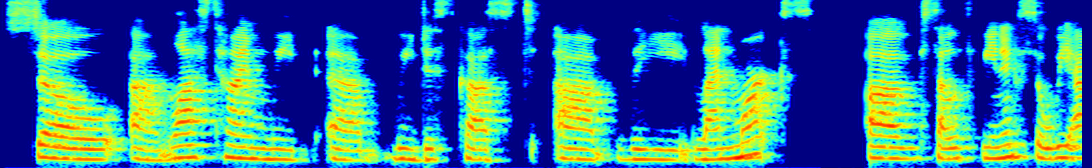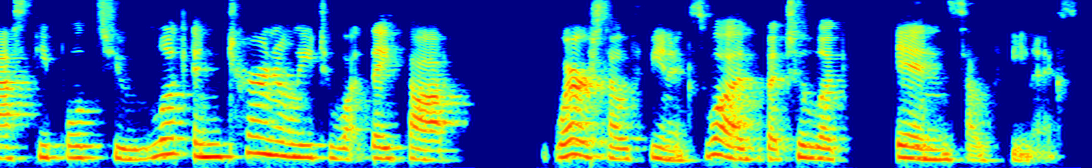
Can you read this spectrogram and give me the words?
So um, last time we uh, we discussed uh, the landmarks of South Phoenix. So we asked people to look internally to what they thought where South Phoenix was, but to look in South Phoenix.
